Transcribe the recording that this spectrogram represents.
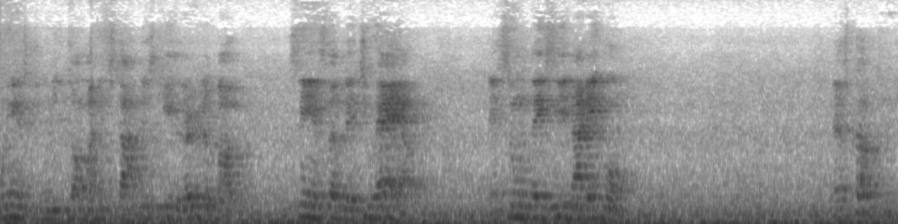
Wednesday when he was talking about he stopped this kid early about seeing stuff that you have. And soon as they see it, now they won't. That's coveting.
